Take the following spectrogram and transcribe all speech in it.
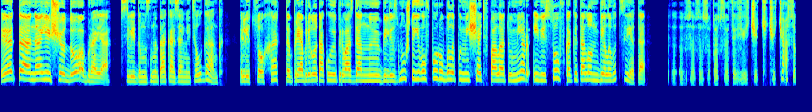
«Это она еще добрая», — с видом знатока заметил Ганг. Лицо Хатта приобрело такую первозданную белизну, что его впору было помещать в палату мер и весов, как эталон белого цвета. «Щаса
